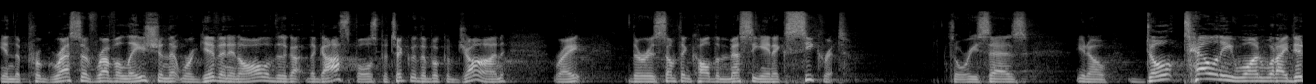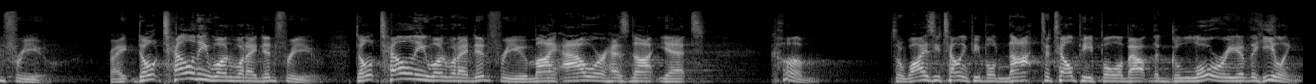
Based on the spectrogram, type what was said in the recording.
in the progressive revelation that we're given in all of the, the Gospels, particularly the book of John, right, there is something called the messianic secret. So, where he says, you know, don't tell anyone what I did for you, right? Don't tell anyone what I did for you. Don't tell anyone what I did for you. My hour has not yet come. So, why is he telling people not to tell people about the glory of the healing?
